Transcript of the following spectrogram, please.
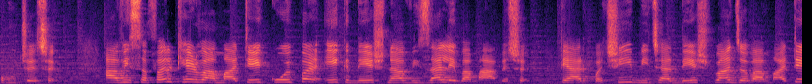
પહોંચે છે. આવી સફર ખેડવા માટે કોઈ પણ એક દેશના વિઝા લેવામાં આવે છે. ત્યાર પછી બીજા દેશમાં જવા માટે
